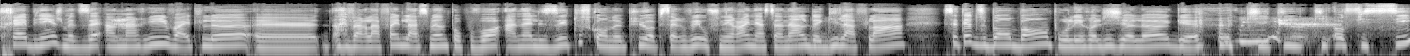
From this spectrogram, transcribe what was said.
très bien. Je me disais, Anne-Marie va être là euh, vers la fin de la semaine pour pouvoir analyser tout ce qu'on a pu observer au funérailles nationales de Guy Lafleur. C'était du bonbon pour les religiologues euh, qui, qui, officient.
